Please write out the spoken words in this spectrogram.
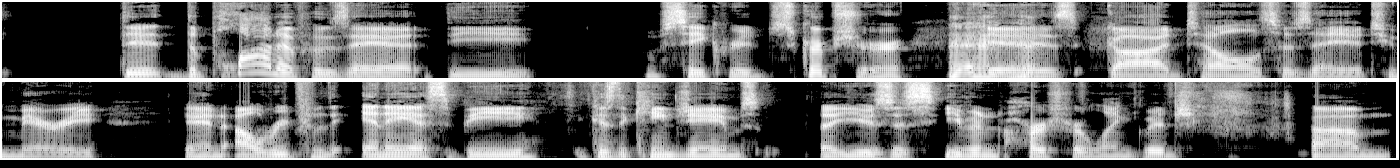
the the plot of Hosea, the sacred scripture, is God tells Hosea to marry. And I'll read from the NASB because the King James uh, uses even harsher language. Um,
